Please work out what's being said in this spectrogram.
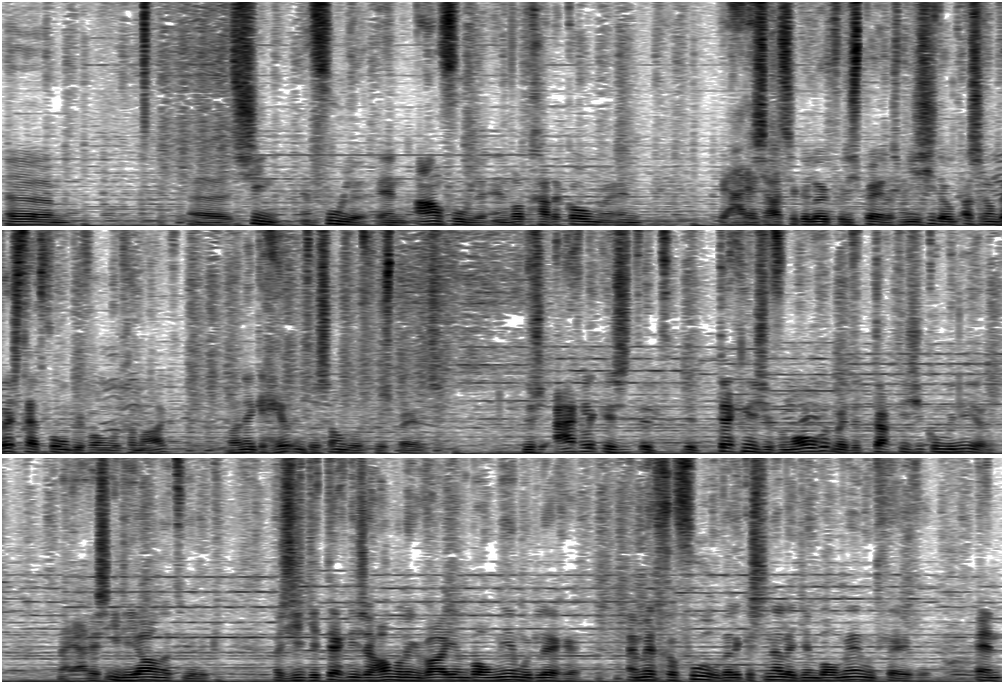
ehm, zien en voelen en aanvoelen en wat gaat er komen. En, ja, dat is hartstikke leuk voor die spelers. Want je ziet ook als er een wedstrijdvormpje van wordt gemaakt, dan denk ik heel interessant wordt voor de spelers. Dus eigenlijk is het, het het technische vermogen met het tactische combineren. Nou ja, dat is ideaal natuurlijk. Als je ziet je technische handeling waar je een bal neer moet leggen en met gevoel welke snelheid je een bal mee moet geven. En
